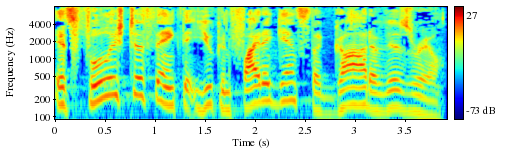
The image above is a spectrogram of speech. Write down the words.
It's foolish to think that you can fight against the God of Israel.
